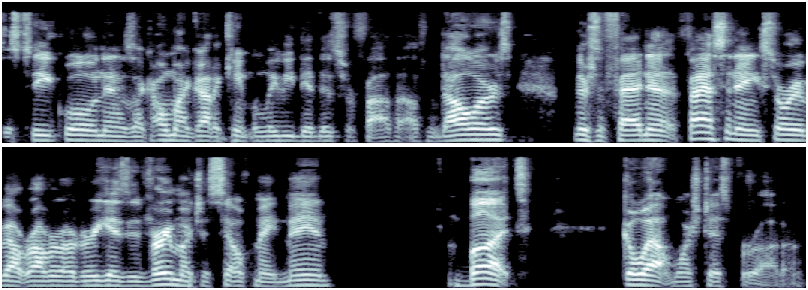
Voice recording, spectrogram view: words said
was a sequel. And then I was like, oh my god, I can't believe he did this for five thousand dollars. There's a fascinating story about Robert Rodriguez. He's very much a self-made man, but go out and watch Desperado.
